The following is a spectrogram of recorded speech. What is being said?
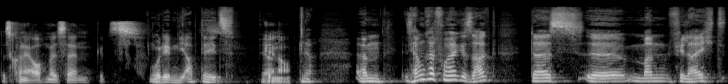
das kann ja auch mal sein. Gibt's Oder eben die Updates. Ja. Genau. Ja. Ähm, Sie haben gerade vorher gesagt, dass äh, man vielleicht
